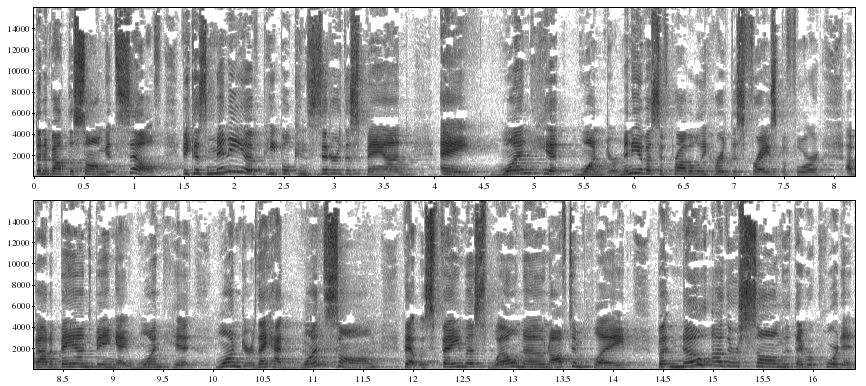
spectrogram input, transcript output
than about the song itself because many of people consider this band a one hit wonder. Many of us have probably heard this phrase before about a band being a one hit wonder. They had one song that was famous, well known, often played, but no other song that they recorded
